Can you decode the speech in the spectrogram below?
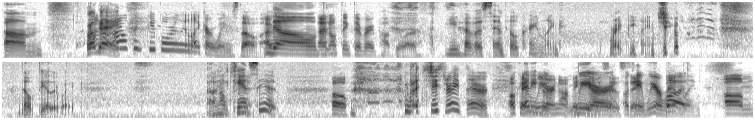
Um, I don't, Okay. I don't think people really like our wings, though. I, No, I don't think they're very popular. You have a sandhill crane leg right behind you. nope, the other way. I you don't see can't it. see it, Oh, but she's right there. okay. we are not making we any are sense okay. today. We are But, rambling. Um,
